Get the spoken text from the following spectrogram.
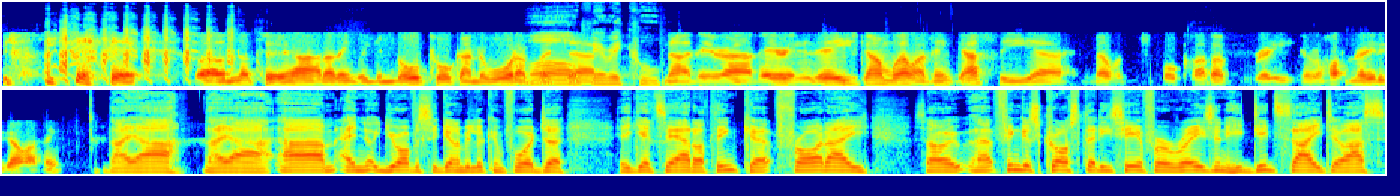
Yeah, well, not too hard. I think we can all talk underwater. Oh, but, uh, very cool. No, they're uh, they're in. He's done well. I think. Us, the uh, Melbourne Football Club, are ready, hot and ready to go. I think they are. They are. Um, and you're obviously going to be looking forward to. He gets out. I think uh, Friday. So uh, fingers crossed that he's here for a reason. He did say to us.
